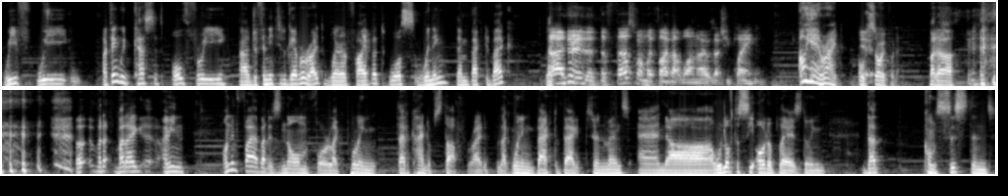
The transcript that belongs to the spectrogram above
we've we I think we casted all three uh, Definity together, right? Where Firebat was winning them back to back. Like- uh, no, no, the, the first one where five at one, I was actually playing. Oh yeah, right. Oh, Yeah. sorry for that. But uh, uh, but but I I mean, only Firebat is known for like pulling that kind of stuff, right? Like winning back-to-back tournaments, and uh, I would love to see other players doing that consistent,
